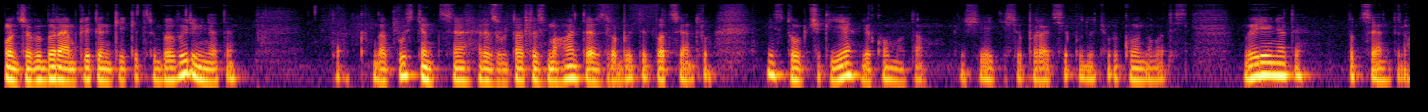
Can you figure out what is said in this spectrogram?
Отже, вибираємо клітинки, які треба вирівняти. Так, допустимо, це результати змагань теж зробити по центру. І стовпчик є, в якому там ще якісь операції будуть виконуватись. Вирівняти по центру.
